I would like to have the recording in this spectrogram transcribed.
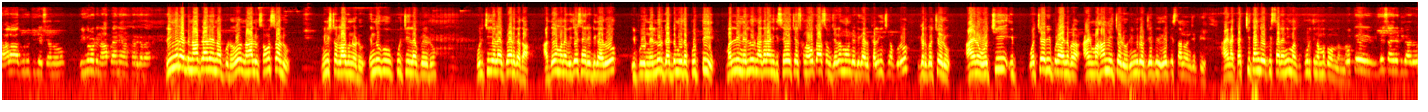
చాలా అభివృద్ధి చేశాను. రింగ్ రోడ్డు నా ప్లానే అంటున్నారు కదా. రింగ్ రోడ్డు నా ప్లాన్ అయినప్పుడు నాలుగు సంవత్సరాలు మినిస్టర్ లాగున్నాడు. ఎందుకు పూర్తి చేయలేకపోయాడు? పూర్తి చేయలేకపోయాడు కదా. అదే మన విజయసాయి రెడ్డి గారు ఇప్పుడు నెల్లూరు గడ్డ మీద పుట్టి మళ్ళీ నెల్లూరు నగరానికి సేవ చేసుకునే అవకాశం జగన్మోహన్ రెడ్డి గారు కలిగించినప్పుడు ఇక్కడికి వచ్చారు. ఆయన వచ్చి వచ్చారు ఇప్పుడు ఆయన ఆయన మహామీ ఇచ్చాడు. రింగ్ రోడ్ చేపి వేపిస్తాను అని చెప్పి. ఆయన ఖచ్చితంగా వేపిస్తారని మాకు పూర్తి నమ్మకం ఉందన్న. ఓకే విజయసాయి రెడ్డి గారు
